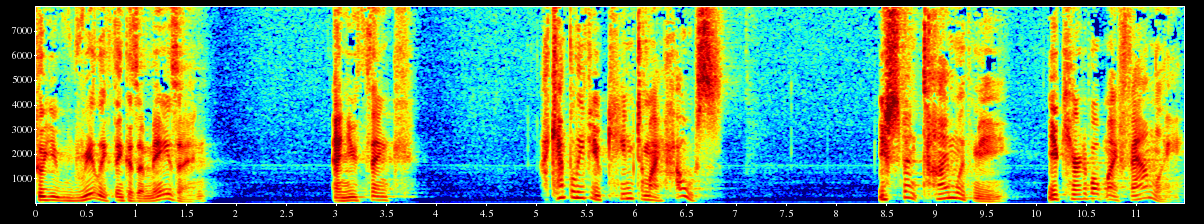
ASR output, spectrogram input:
who you really think is amazing, and you think, I can't believe you came to my house. You spent time with me. You cared about my family.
